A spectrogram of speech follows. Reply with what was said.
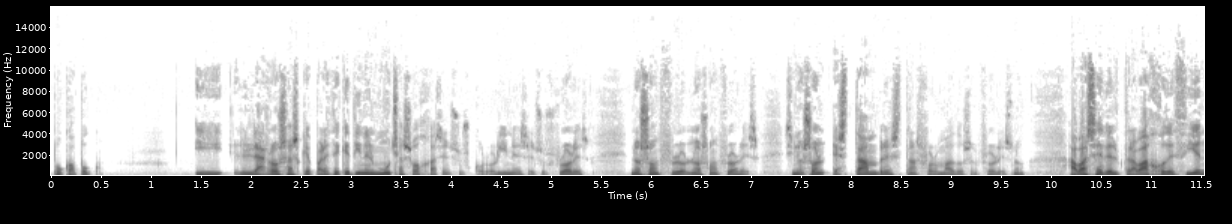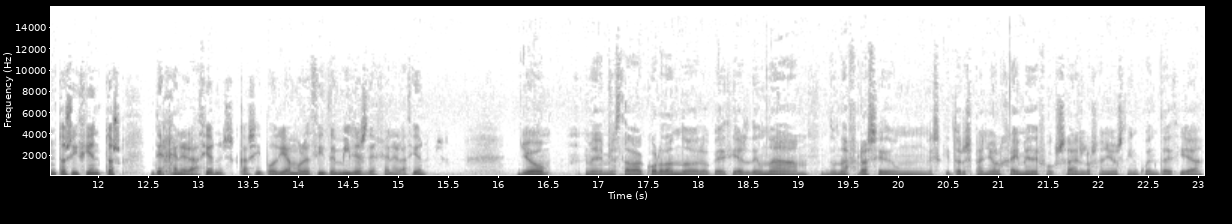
poco a poco. Y las rosas, que parece que tienen muchas hojas en sus colorines, en sus flores, no son, no son flores, sino son estambres transformados en flores, ¿no? A base del trabajo de cientos y cientos de generaciones, casi podríamos decir de miles de generaciones. Yo me, estaba acordando de lo que decías de una, de una frase de un escritor español, Jaime de Foxá, en los años 50, decía,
